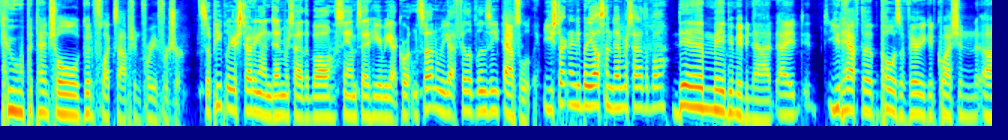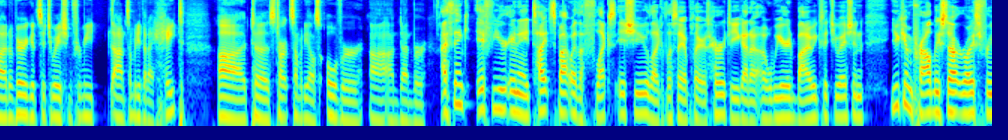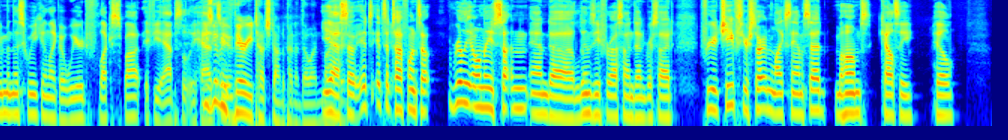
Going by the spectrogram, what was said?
two potential good flex option for you for sure. so people you're starting on Denver side of the ball. Sam said here we got Courtland Sutton, we got Phillip Lindsay. Absolutely. You starting anybody else on Denver side of the ball? Uh, maybe, maybe not. I, you'd have to pose a very good question uh, in a very good situation for me on somebody that I hate uh, to start somebody else over uh, on Denver. I think if you're in a tight spot with a flex issue, like let's say a player's hurt or you got a, a weird bye week situation, you can probably start Royce Freeman this week in like a weird flex spot if you absolutely had He's going to. to be very touchdown dependent, though. In yeah, opinion. so it's it's a tough one. So really only Sutton and uh, Lindsay for us on Denver side. For your Chiefs, you're starting like Sam said, Mahomes, Kelce, Hill.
